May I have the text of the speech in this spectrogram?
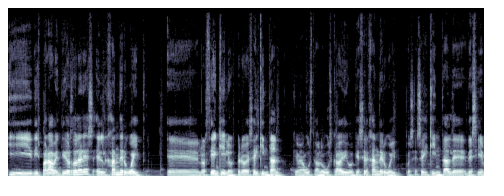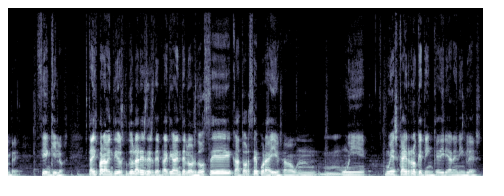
Y disparaba a 22 dólares el weight eh, los 100 kilos, pero es el quintal, que me ha gustado, lo he buscado y digo, ¿qué es el weight Pues es el quintal de, siempre, 100 kilos. Está disparado a 22 dólares desde prácticamente los 12, 14 por ahí, o sea, un muy, muy skyrocketing, que dirían en inglés.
